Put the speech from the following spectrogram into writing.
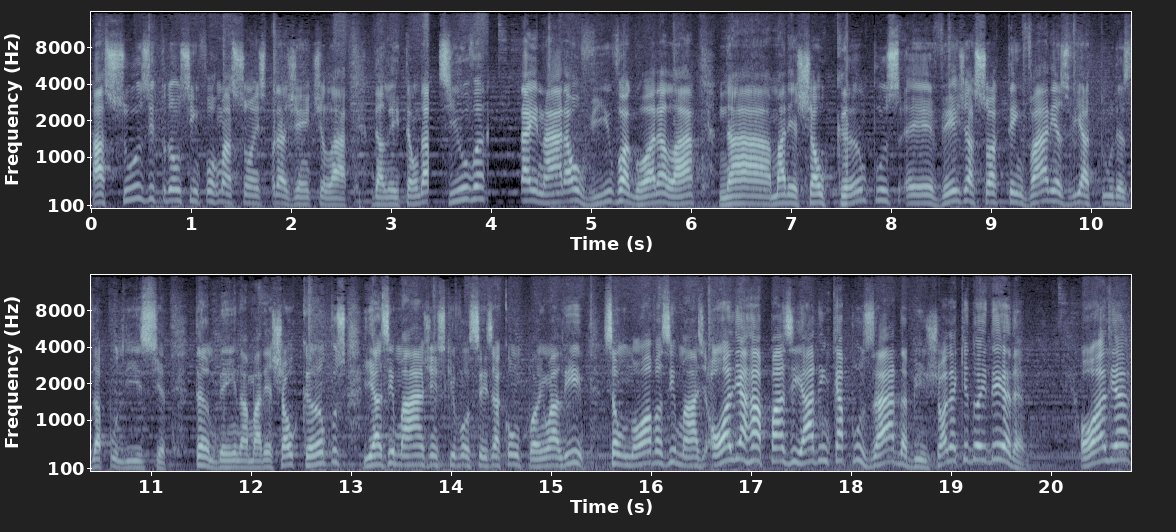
A Suzy trouxe informações para a gente lá da Leitão da Silva. Tainara ao vivo agora lá na Marechal Campos. É, veja só que tem várias viaturas da polícia também na Marechal Campos e as imagens que vocês acompanham ali são novas imagens. Olha a rapaziada encapuzada, bicho. Olha que doideira. Olha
